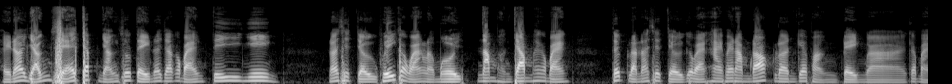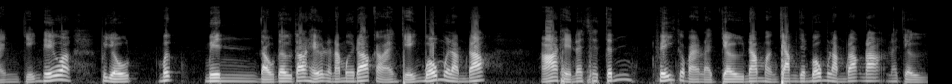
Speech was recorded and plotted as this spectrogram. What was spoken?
thì nó vẫn sẽ chấp nhận số tiền đó cho các bạn. Tuy nhiên nó sẽ trừ phí các bạn là 10 5 phần trăm các bạn? Tức là nó sẽ trừ các bạn 2,5 đót lên cái phần tiền mà các bạn chuyển thiếu á. Ví dụ mức min đầu tư tối thiểu là 50 đót các bạn chuyển 45 đót đó thì nó sẽ tính phí các bạn là trừ 5 phần trăm trên 45 đó đó nó trừ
